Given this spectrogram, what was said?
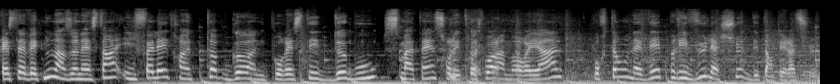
Restez avec nous dans un instant. Il fallait être un top gun pour rester debout ce matin sur les trottoirs à Montréal. Pourtant, on avait prévu la chute des températures.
